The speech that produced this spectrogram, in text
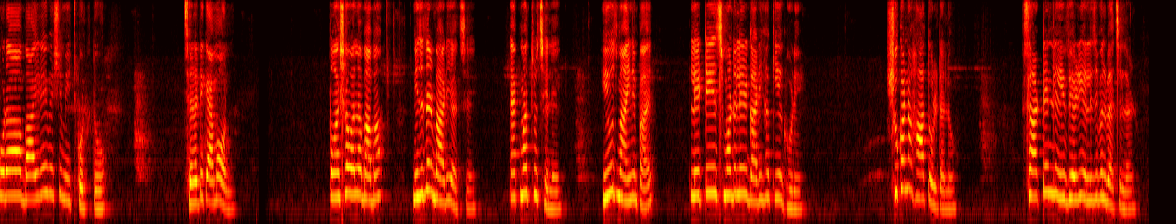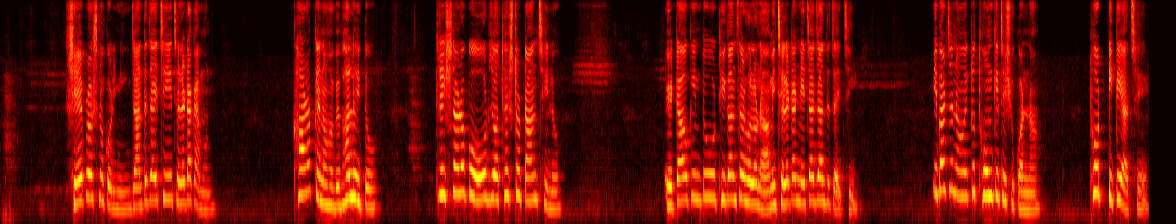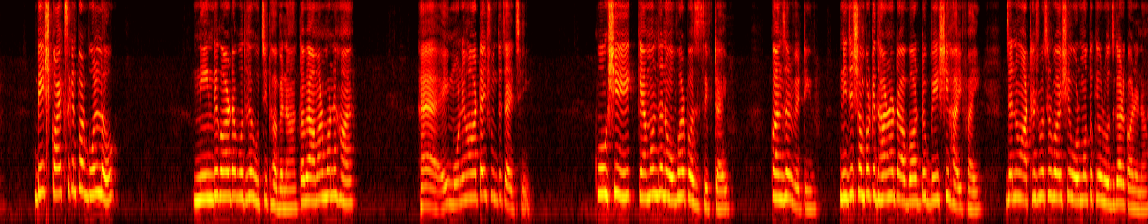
ওরা বাইরেই বেশি মিট করতো। ছেলেটি কেমন? পয়সাওয়ালা বাবা। নিজেদের বাড়ি আছে। একমাত্র ছেলে। হিউজ মাইনে পায়। লেটেস্ট মডেলের গাড়ি হাঁকিয়ে ঘোরে। সুকন্যা হাত ওল্টালো। সার্টেনলি ভেরি এলিজিবল ব্যাচেলার সে প্রশ্ন করিনি। জানতে চাইছি ছেলেটা কেমন? খারাপ কেন হবে? ভালোই তো। তৃষ্ণার ওপর যথেষ্ট টান ছিল। এটাও কিন্তু ঠিক আনসার হলো না। আমি ছেলেটার নেচার জানতে চাইছি। এবার যেন একটু থমকেছে সুকন্যা। ঠোঁট টিপে আছে। বেশ কয়েক সেকেন্ড পর বলল, নিন্দে করাটা বোধহয় উচিত হবে না। তবে আমার মনে হয় হ্যাঁ এই মনে হওয়াটাই শুনতে চাইছি। কৌশিক কেমন যেন ওভার পজিটিভ টাইপ কনজারভেটিভ নিজের সম্পর্কে ধারণাটা বড্ড বেশি হাইফাই যেন আঠাশ বছর বয়সে ওর মতো কেউ রোজগার করে না।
